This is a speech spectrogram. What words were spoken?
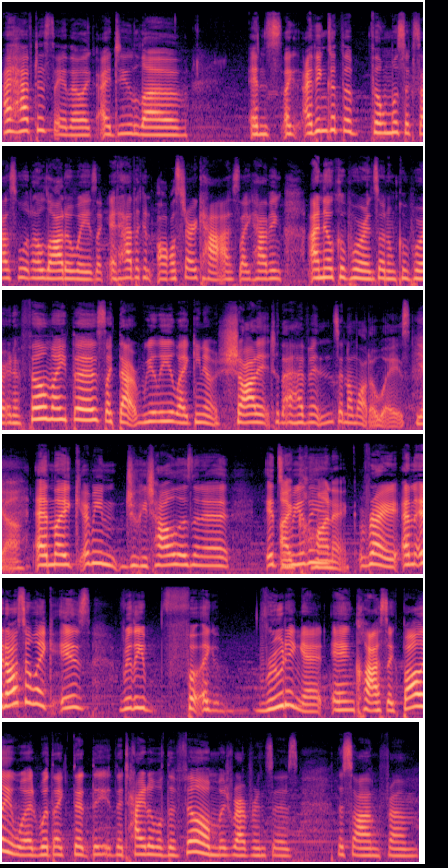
I have to say though, like I do love and like I think that the film was successful in a lot of ways. Like it had like an all star cast, like having Anil Kapoor and Sonam Kapoor in a film like this, like that really like you know shot it to the heavens in a lot of ways. Yeah. And like I mean, Juhi Chawla's in it. It's really Iconic. right, and it also like is really fo- like rooting it in classic Bollywood with like the, the the title of the film, which references the song from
